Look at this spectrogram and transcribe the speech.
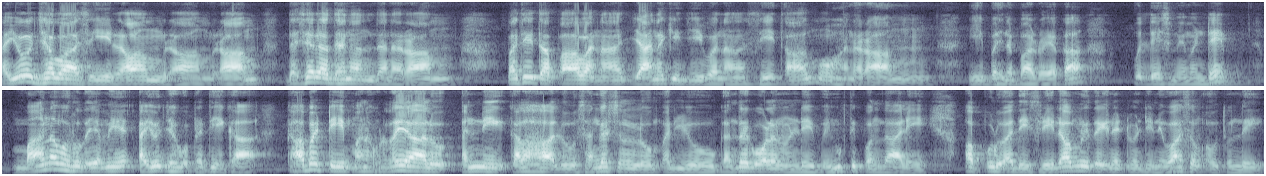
అయోధ్యవాసి రామ్ రామ్ రామ్ దశరథనందన రామ్. పతిత పావన జానకి జీవన సీతామోహన రామ్. ఈ భజన పాట యొక్క ఉద్దేశం ఏమంటే మానవ హృదయమే అయోధ్యకు ప్రతీక. కాబట్టి మన హృదయాలు అన్ని కలహాలు సంఘర్షణలు మరియు గందరగోళం నుండి విముక్తి పొందాలి. అప్పుడు అది శ్రీరాముని తగినటువంటి నివాసం అవుతుంది.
